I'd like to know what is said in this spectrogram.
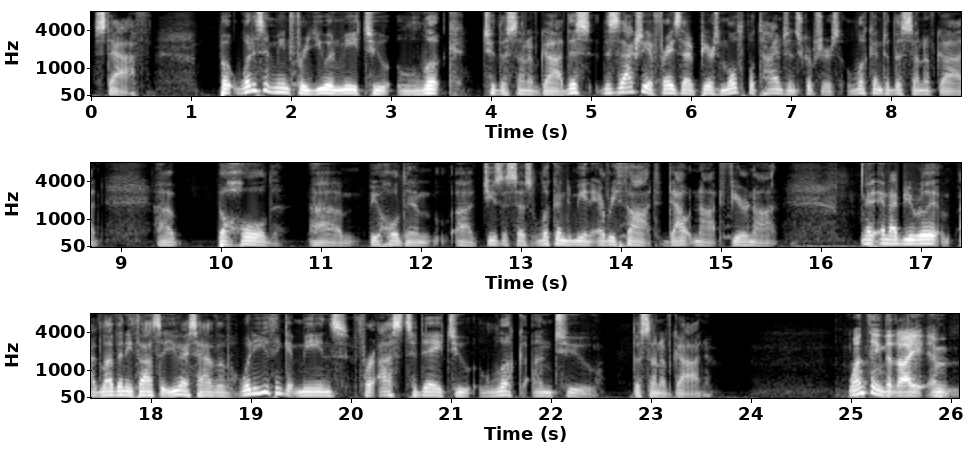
staff. But what does it mean for you and me to look to the Son of God? This this is actually a phrase that appears multiple times in scriptures. Look unto the Son of God. Uh, behold, um, behold him. Uh, Jesus says, "Look unto me in every thought. Doubt not, fear not." And, and I'd be really, I'd love any thoughts that you guys have of what do you think it means for us today to look unto the Son of God. One thing that I am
